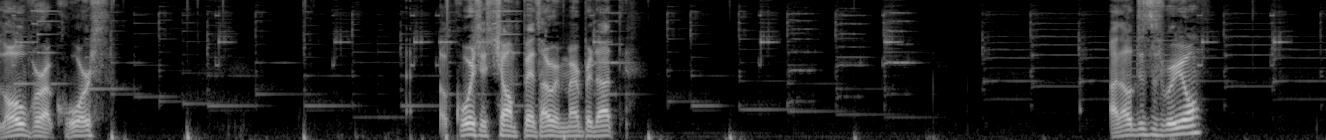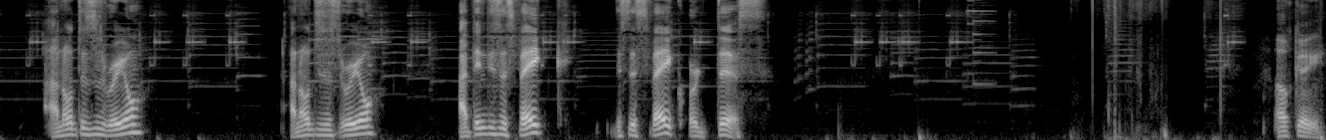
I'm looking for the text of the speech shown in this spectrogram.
Clover, of course. Of course it's Chumpets, I remember that. I know this is real. I know this is real. I know this is real. I think this is fake. This is fake or this. Okay.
